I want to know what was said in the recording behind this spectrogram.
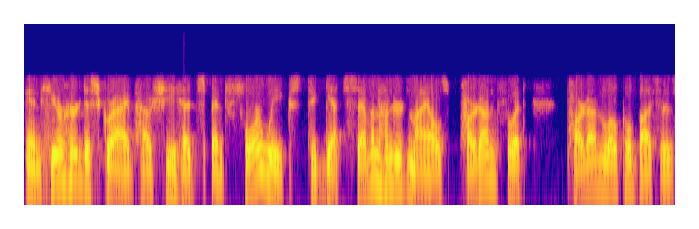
and hear her describe how she had spent four weeks to get 700 miles, part on foot, part on local buses,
